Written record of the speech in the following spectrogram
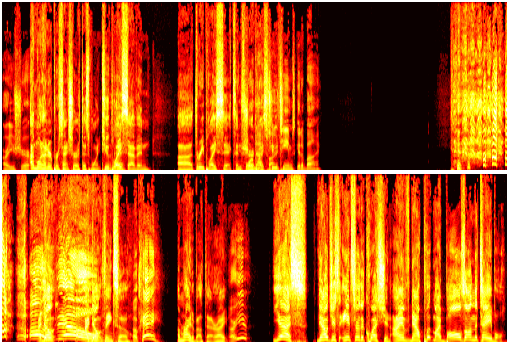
Are you sure? I'm 100% sure at this point. Two Okay. plays seven, uh, three plays six, and You four sure not plays two teams get a bye? oh, I don't- No, I don't think so. Okay. I'm right about that, right? Are you? Yes. Now just answer the question. I have now put my balls on the table.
